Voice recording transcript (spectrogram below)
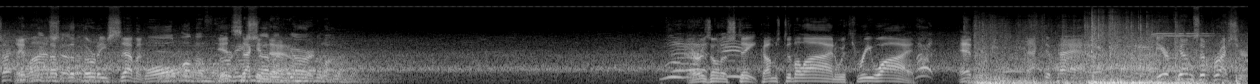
Second They line up at the seven. 37. Ball on the It's second down. 37-yard line. Arizona State comes to the line with three wide. Edwards back to pass. Here comes the pressure.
